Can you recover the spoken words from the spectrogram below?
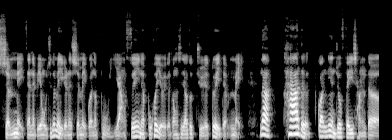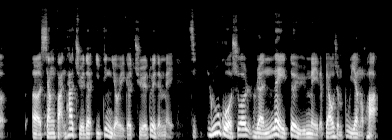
审美在那边，我觉得每个人的审美观都不一样，所以呢，不会有一个东西叫做绝对的美。那他的观念就非常的呃相反，他觉得一定有一个绝对的美。如果说人类对于美的标准不一样的话，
